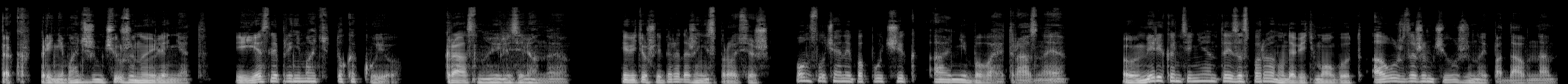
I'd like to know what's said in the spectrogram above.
Так принимать жемчужину или нет? И если принимать, то какую? Красную или зеленую? И ведь у Шибера даже не спросишь. Он случайный попутчик, а они бывают разные. В мире континента и за спарану давить могут, а уж за жемчужиной подавно.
